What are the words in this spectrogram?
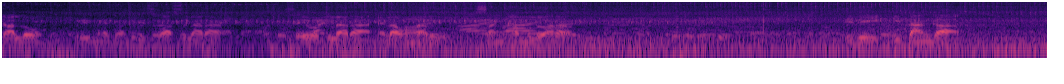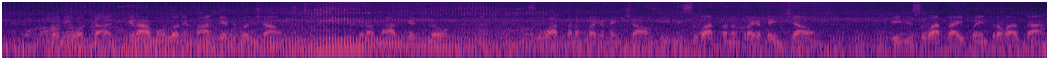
షాలోం ప్రియమైనటువంటి విశ్వాసులారా సేవకులారా ఎలా ఉన్నారు? సంఘములారా. ఇది ఇదాంగాలోని ఒక గ్రామంలోని మార్కెట్కి వచ్చాం. ఇక్కడ మార్కెట్లో సువార్తను ప్రకటించాం వీధి సువార్తను ప్రకటించాం. వీధి సువార్త అయిపోయిన తర్వాత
